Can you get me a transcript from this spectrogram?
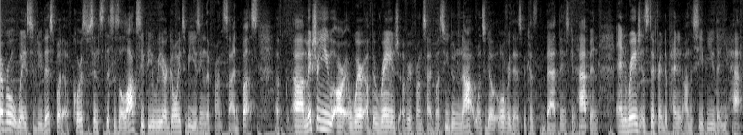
several ways to do this, but of course, since this is a lock CPU, we are going to be using the front side bus. Uh, make sure you are aware of the range of your front side bus. You do not want to go over this because bad things can happen. And range is different depending on the CPU that you have.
